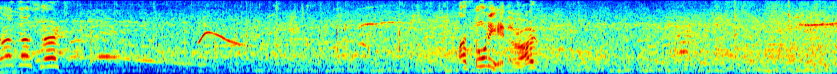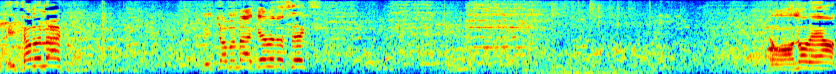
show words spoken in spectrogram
That's a six! I thought he hit the rope. He's coming back. He's coming back. Give it a six. Oh, not out.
